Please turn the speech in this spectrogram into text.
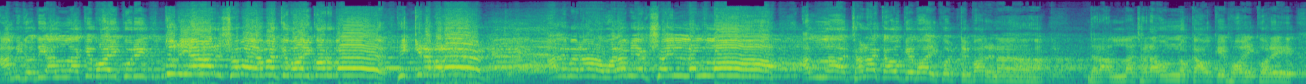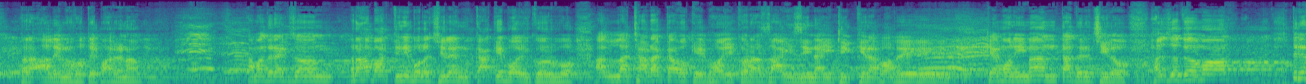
আমি যদি আল্লাহকে ভয় করি, দুনিয়ার সবাই আমাকে ভয় করবে। ঠিক কিনা বলেন? আলেমেরা, ওয়ালাম ইয়াকশা ইল্লাল্লাহ। আল্লাহ ছাড়া কাউকে ভয় করতে পারে না। যারা আল্লাহ ছাড়া অন্য কাউকে ভয় করে, তারা আলেম হতে পারে না। আমাদের একজন রাহাবার তিনি বলেছিলেন, কাকে ভয় করব? আল্লাহ ছাড়া কাউকে ভয় করা যাইজি নাই, ঠিক কিনা বলে কেমন ইমান তাদের ছিল। হজরত তিনি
